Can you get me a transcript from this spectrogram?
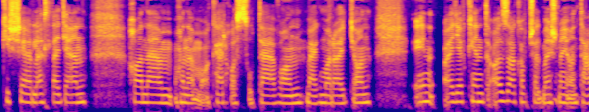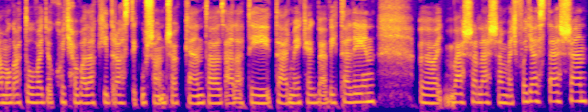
kísérlet legyen, hanem, hanem akár hosszú távon megmaradjon. Én egyébként azzal kapcsolatban is nagyon támogató vagyok, hogyha valaki drasztikusan csökkent az állati termékek bevitelén, vagy vásárlásán, vagy fogyasztásán.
